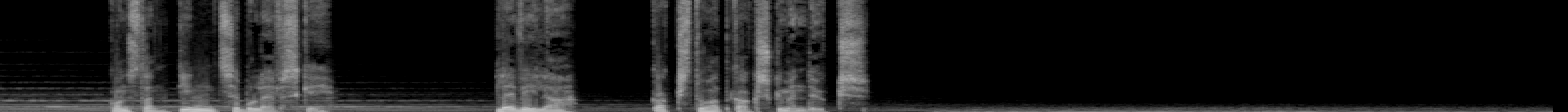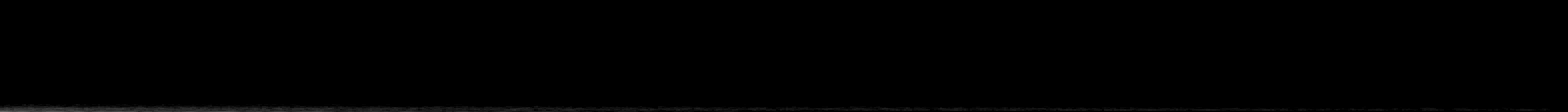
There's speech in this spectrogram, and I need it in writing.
Konstantin Tsõbulevski. Levila kaks tuhat kakskümmend üks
